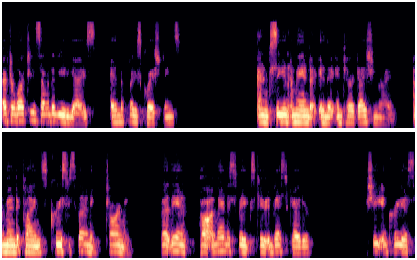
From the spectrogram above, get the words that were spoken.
After watching some of the videos, and the police questions and seeing Amanda in the interrogation room. Amanda claims Chris was funny, charming. But then while Amanda speaks to investigator, she and Chris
